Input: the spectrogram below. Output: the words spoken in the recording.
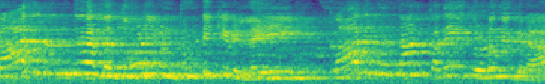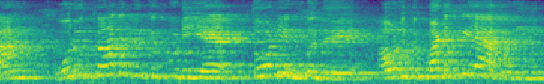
காதிலிருந்து அந்த தோலை துண்டிக்கவில்லை. காதிலிருந்து தான் கதையை தொடங்குகிறான். ஒரு காதில் இருக்கக்கூடிய தோல் என்பது அவனுக்கு படுக்கையாகவும்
